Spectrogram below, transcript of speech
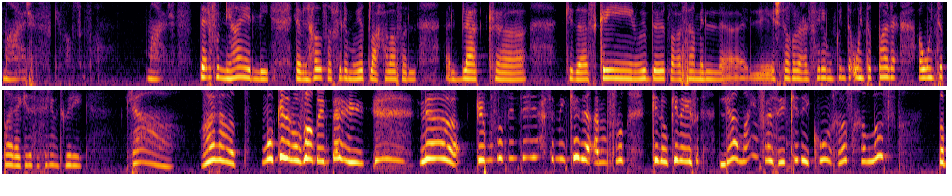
ما أعرف كيف أوصفها. ما أعرف. تعرفوا النهاية اللي لما يخلص الفيلم ويطلع خلاص ال black آه، كذا screen ويبدأ يطلع أسامي اللي يشتغلوا على الفيلم وكنت وانت تطالع أو انت تطالع كذا في الفيلم تقولي لا غلط مو كذا المفروض ينتهي. لا كان المفروض ينتهي أحسن من كذا المفروض كذا وكذا يس... لا ما ينفع زي كذا يكون خلاص خلص. طب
